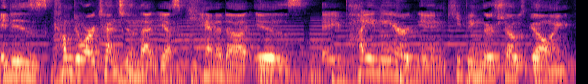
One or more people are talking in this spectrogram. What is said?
It has come to our attention that yes, Canada is a pioneer in keeping their shows going,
